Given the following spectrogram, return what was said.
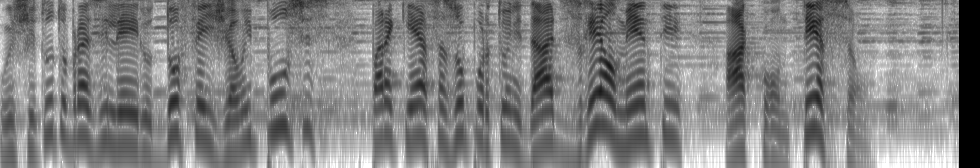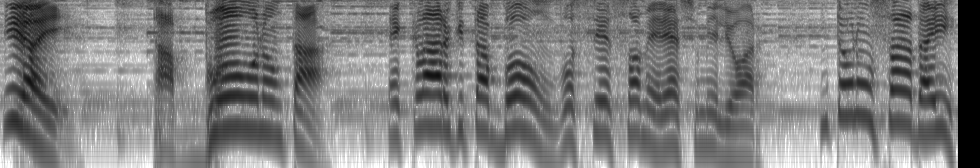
o Instituto Brasileiro do Feijão e Pulses, para que essas oportunidades realmente aconteçam. E aí? Tá bom ou não tá? É claro que tá bom, você só merece o melhor. Então não saia daí.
